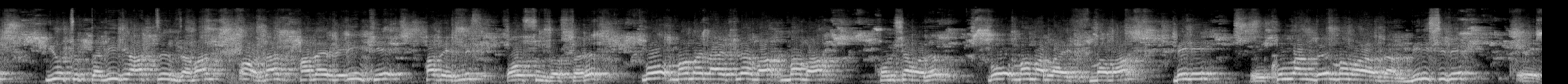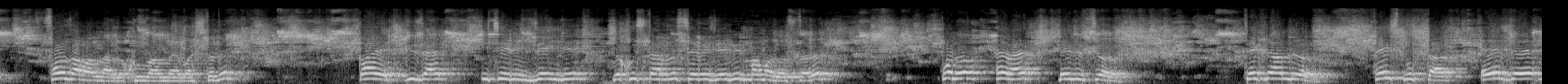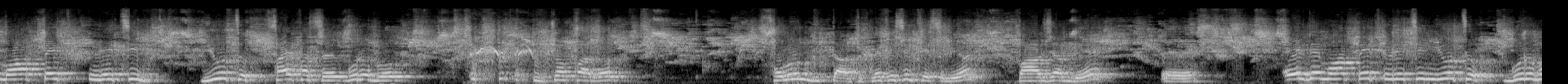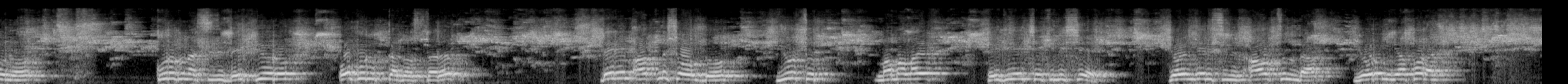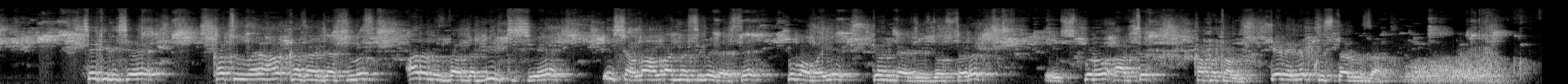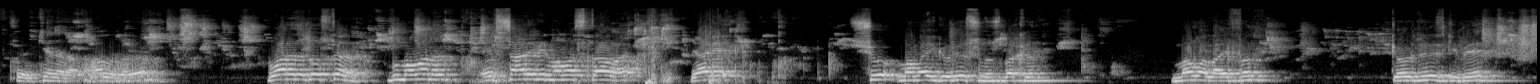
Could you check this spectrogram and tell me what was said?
YouTube'da video attığım zaman oradan haber vereyim ki haberiniz olsun dostlarım. Bu Mama Life Lama Mama konuşamadım. Bu Mama Life Mama benim e, kullandığım mamalardan birisidir. E, son zamanlarda kullanmaya başladım. Gayet güzel, içeriği zengin ve kuşlarının seveceği bir mama dostlarım. Bunu hemen belirtiyorum. Tekrarlıyorum. Facebook'ta evde muhabbet üretim YouTube sayfası grubu çok pardon soluğum gitti artık nefesim kesiliyor bağıracağım diye Ee, evde muhabbet üretim YouTube grubunu grubuna sizi bekliyorum o grupta dostlarım benim atmış olduğum YouTube Mama Life hediye çekilişi gönderisinin altında yorum yaparak çekilişe katılmaya hak kazanacaksınız. Aranızdan da bir kişiye inşallah Allah nasip ederse bu mamayı göndereceğiz dostlarım. Bunu artık kapatalım. Gelelim kuşlarımıza. Şöyle kenara alalım. Bu arada dostlarım bu mamanın efsane bir maması daha var. Yani şu mamayı görüyorsunuz bakın. Mama Life'ın gördüğünüz gibi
